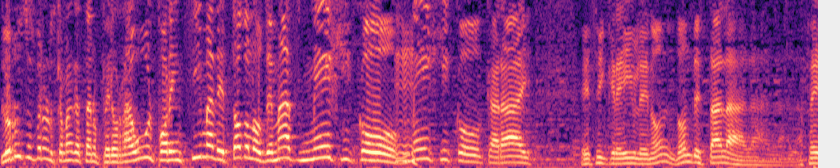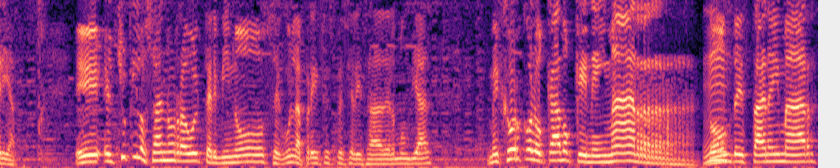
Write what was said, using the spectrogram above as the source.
Los rusos fueron los que más gastaron, pero Raúl, por encima de todos los demás, México, México, caray. Es increíble, ¿no? ¿Dónde está la, la- la- la feria? Eh, el Chucky Lozano, Raúl, terminó, según la prensa especializada del Mundial, mejor colocado que Neymar. Mm. ¿Dónde está Neymar?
